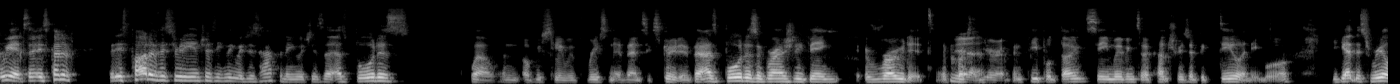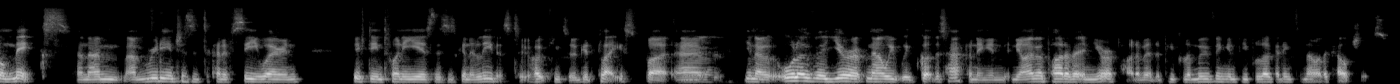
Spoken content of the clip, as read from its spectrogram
weird. So it's kind of, but it's part of this really interesting thing which is happening, which is that as borders well, and obviously with recent events excluded, but as borders are gradually being eroded across yeah. Europe and people don't see moving to a country as a big deal anymore, you get this real mix. And I'm I'm really interested to kind of see where in 15, 20 years this is going to lead us to, hopefully to a good place. But um, you know, all over Europe now we, we've got this happening, and you know, I'm a part of it, and you're a part of it. That people are moving, and people are getting to know other cultures.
